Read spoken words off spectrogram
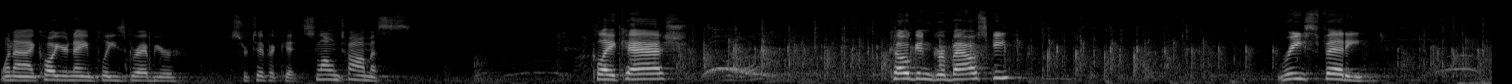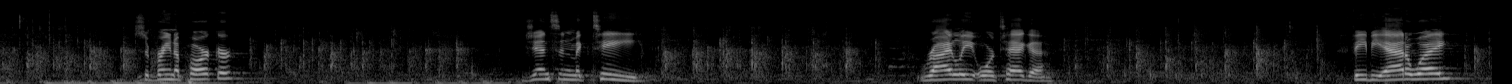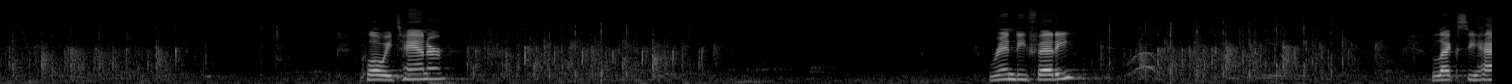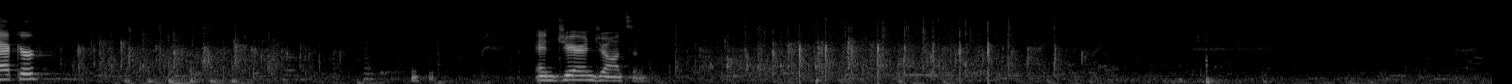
when I call your name, please grab your certificate. Sloan Thomas. Clay Cash. Kogan Grabowski. Reese Fetty. Sabrina Parker. Jensen McTee. Riley Ortega. Phoebe Attaway. Chloe Tanner. Randy Fetty. Lexi Hacker. And Jaron Johnson.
